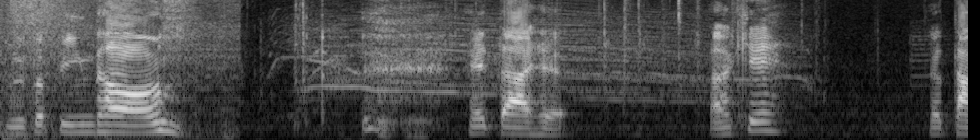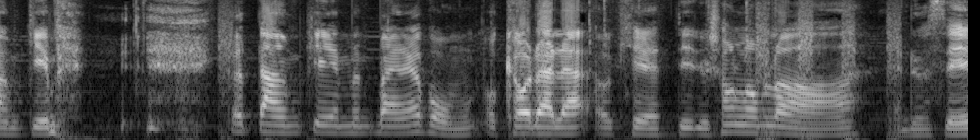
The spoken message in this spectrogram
หนูสปริงทอง ให้ตายเถอะ โอเค ก็ตามเกม ก็ตามเกมมันไปนะผมโอเคเอาได้แล้ว โอเค ติดอยู่ช่องลมหรอดูสิ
